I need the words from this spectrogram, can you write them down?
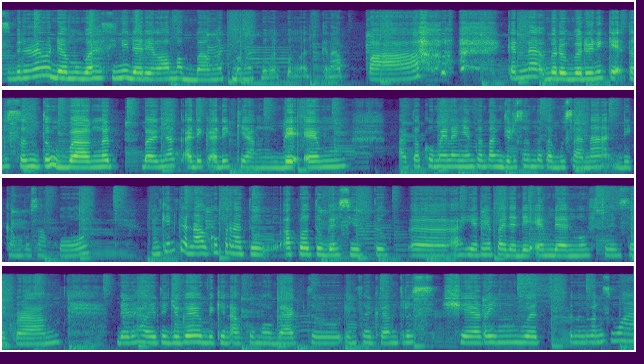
Sebenarnya udah mau bahas ini dari lama banget, banget, banget, banget. Kenapa? Karena baru-baru ini kayak tersentuh banget banyak adik-adik yang DM atau komen nanya tentang jurusan tata busana di kampus aku. Mungkin karena aku pernah tuh upload tugas YouTube uh, akhirnya pada DM dan move to Instagram dari hal itu juga yang bikin aku mau back to Instagram terus sharing buat teman-teman semua.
